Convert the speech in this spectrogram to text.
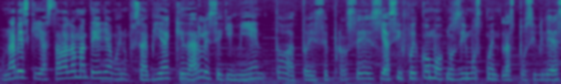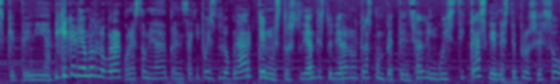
Una vez que ya estaba la materia, bueno, pues había que darle seguimiento a todo ese proceso y así fue como nos dimos cuenta las posibilidades que tenía. ¿Y qué queríamos lograr con esta unidad de aprendizaje? Pues lograr que nuestros estudiantes tuvieran otras competencias lingüísticas en este proceso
